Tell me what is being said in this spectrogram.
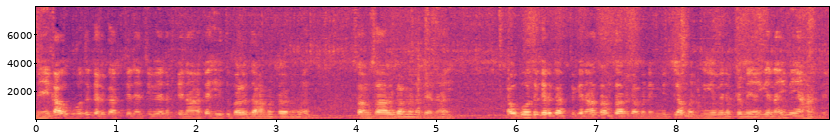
මේක අවබෝධ කරගත්තේ නැති වෙන කෙනාට හේතුඵල ධර්මයට අනුව සංසාර ගමන ගැනයි අවබෝධ කරගත්ත කෙනා සංසාර ගමනෙන් මිදලා වෙන ක්‍රමය ගැනයි මේ අහන්නේ.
